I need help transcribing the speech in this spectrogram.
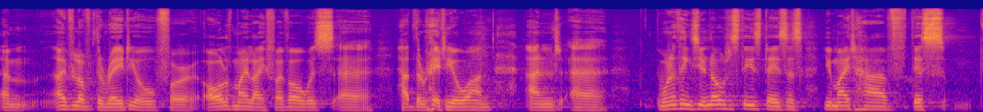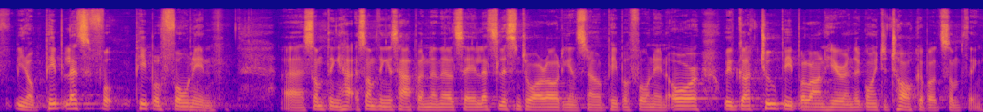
Um, I've loved the radio for all of my life. I've always uh, had the radio on. And uh, one of the things you notice these days is you might have this, you know, people, let's fo- people phone in. Uh, something, ha- something has happened, and they'll say, Let's listen to our audience now. People phone in. Or we've got two people on here, and they're going to talk about something.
